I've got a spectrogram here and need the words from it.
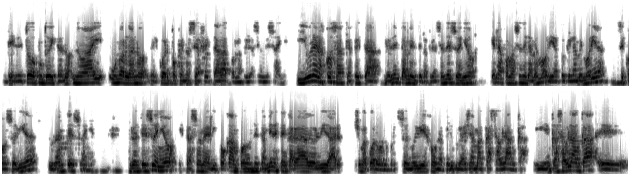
desde todo punto de vista. No, no hay un órgano del cuerpo que no sea afectada por la privación de sueño. Y una de las cosas que afecta violentamente la privación del sueño es la formación de la memoria, porque la memoria se consolida durante el sueño. Durante el sueño, esta zona del hipocampo, donde también está encargada de olvidar, yo me acuerdo, bueno, porque soy muy viejo, una película que se llama Casablanca. Y en Casablanca, eh,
